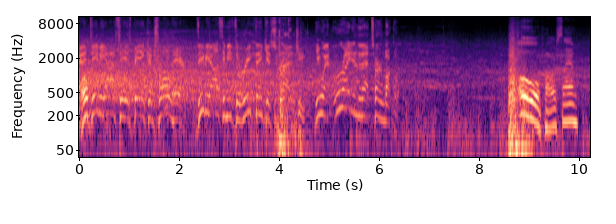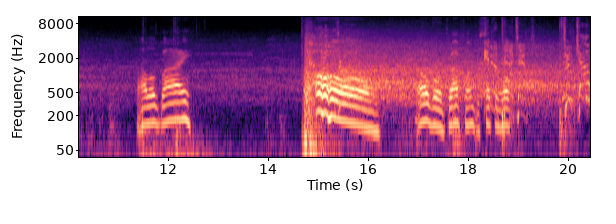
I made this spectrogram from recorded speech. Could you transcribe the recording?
And oh. DiBiase is being controlled here. DiBiase needs to rethink his strategy. He went right into that turnbuckle. oh, power slam. Followed by. Oh, elbow drop from the second the rope. attempt. Two count,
